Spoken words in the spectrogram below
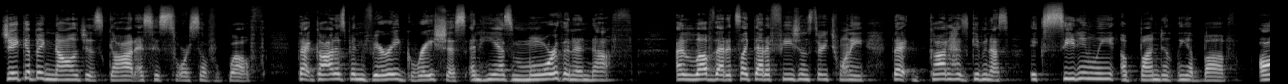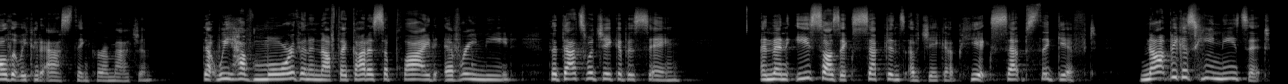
Jacob acknowledges God as his source of wealth, that God has been very gracious and he has more than enough. I love that. It's like that Ephesians 3:20 that God has given us exceedingly abundantly above all that we could ask, think or imagine. That we have more than enough, that God has supplied every need. That that's what Jacob is saying. And then Esau's acceptance of Jacob, he accepts the gift, not because he needs it,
